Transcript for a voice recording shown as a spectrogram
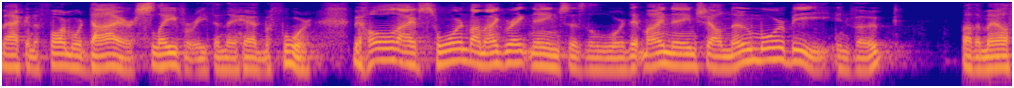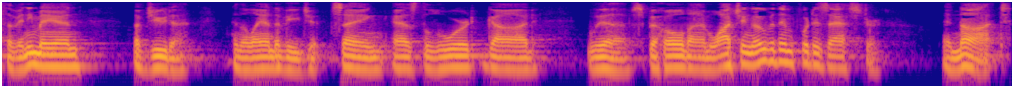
back in a far more dire slavery than they had before. Behold, I have sworn by my great name, says the Lord, that my name shall no more be invoked by the mouth of any man of Judah in the land of Egypt, saying, As the Lord God lives, behold, I am watching over them for disaster and not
